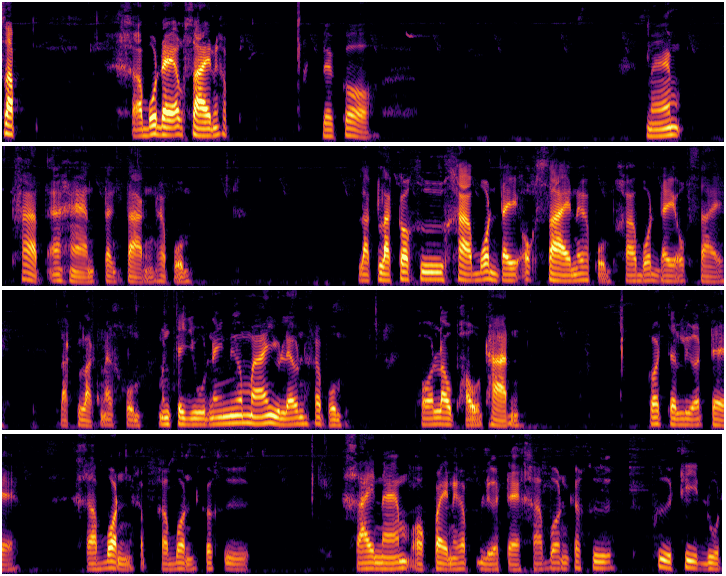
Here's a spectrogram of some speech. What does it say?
ซับคาร์บอนไดออกไซด์นะครับ แล้วก็ น้ำธาตุอาหารต่างๆครับผม หลักๆก็คือคาร์บอนไดออกไซด์นะครับผมคาร์บอนไดออกไซด์หลักๆนะครับผมมันจะอยู่ในเนื้อไม้อยู่แล้วนะครับผมพอเราเผาถ่าน ก็จะเหลือแต่คาร์บอนครับคาร์บอนก็คือคายน้ำออกไปนะครับ เหลือแต่คาร์บอนก็คือพืชที่ดูด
